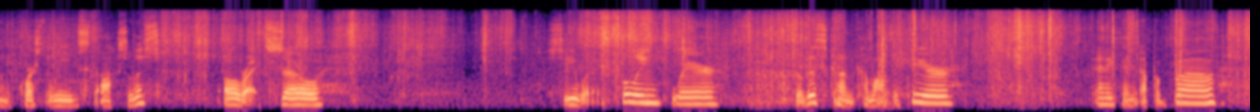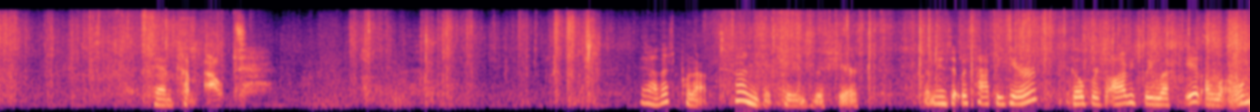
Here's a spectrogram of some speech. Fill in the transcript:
And of course the weeds, the oxalis. All right, so see what I'm pulling where. So this can come off of here. Anything up above can come out. Yeah, this put out tons of canes this year. That means it was happy here. Gophers obviously left it alone,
